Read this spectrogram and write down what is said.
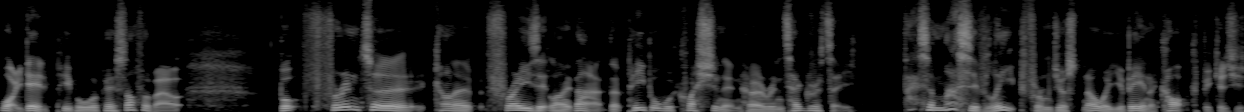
what he did, people were pissed off about. But for him to kind of phrase it like that, that people were questioning her integrity, that's a massive leap from just Noah, you're being a cock because you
